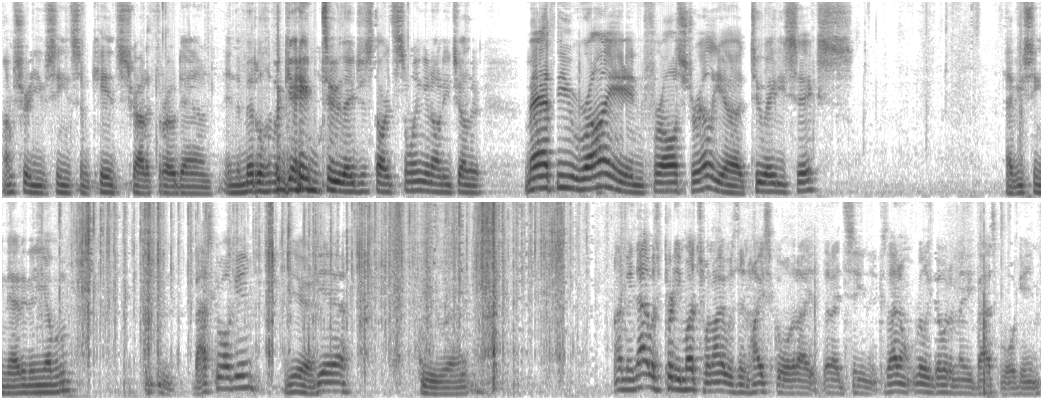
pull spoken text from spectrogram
I'm sure you've seen some kids try to throw down in the middle of a game, too. They just start swinging on each other. Matthew Ryan for Australia, 286. Have you seen that in any of them? Basketball games? Yeah, Yeah. you right. I mean, that was pretty much when I was in high school that I that I'd seen it because I don't really go to many basketball games.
